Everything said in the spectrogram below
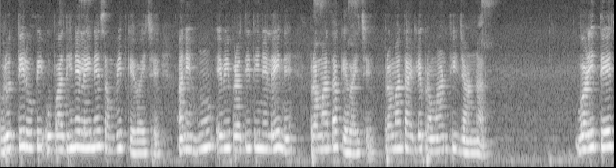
વૃત્તિરૂપી ઉપાધિને લઈને સંવિત કહેવાય છે અને હું એવી પ્રતીતિને લઈને પ્રમાતા કહેવાય છે. પ્રમાતા એટલે પ્રમાણથી જાણનાર. વળી તે જ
